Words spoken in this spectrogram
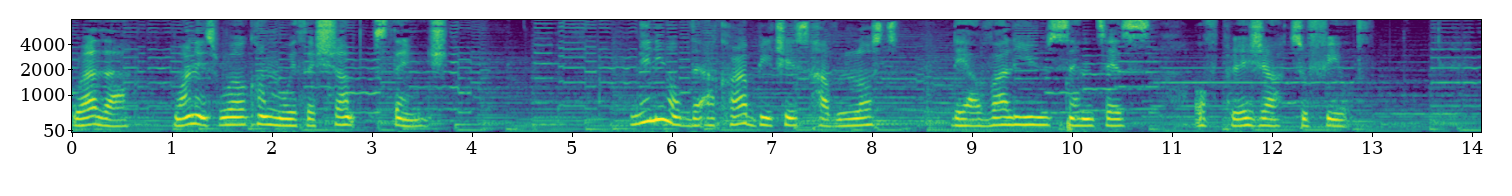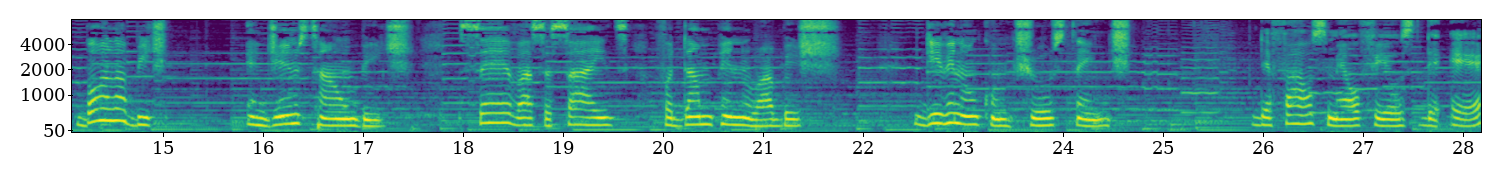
Rather, one is welcomed with a sharp stench. Many of the Accra beaches have lost their value centers of pleasure to filth. Bola Beach and Jamestown Beach serve as a site for dumping rubbish, giving uncontrolled stench the foul smell fills the air,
